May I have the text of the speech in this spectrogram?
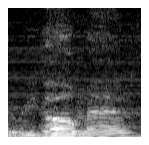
Here we go, man.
